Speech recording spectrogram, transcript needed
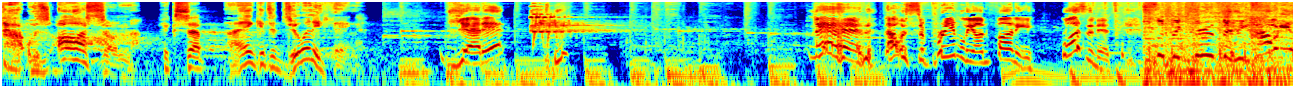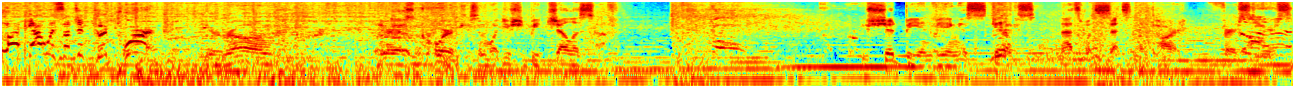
That was awesome! Except, I ain't get to do anything. Get it? Man, that was supremely unfunny, wasn't it? Flipping through things! How do you luck out with such a good quirk? You're wrong. Mirio's quirk isn't what you should be jealous of. You should be envying his skills. That's what sets him apart. First years.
